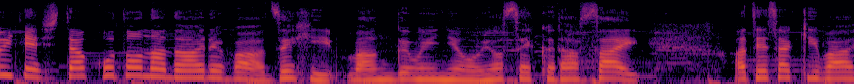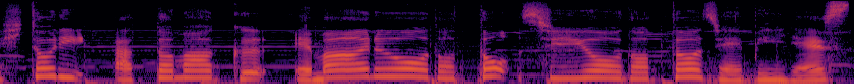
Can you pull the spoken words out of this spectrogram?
人でしたことなどあればぜひ番組にお寄せください。宛先は一人アットマーク MRO.CO.JP です。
